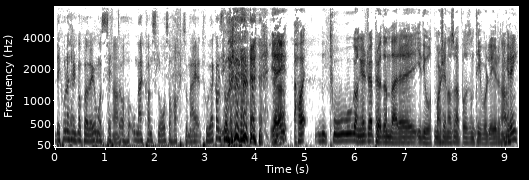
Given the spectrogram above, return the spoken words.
Det kunne jeg tenkt meg å prøve en gang, og sett Ja. om jeg kan slå så hardt som jeg tror jeg kan slå. Jeg har to ganger tror jeg prøvd den der idiotmaskinen som er på sånn tivoli rundt Ja. omkring,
